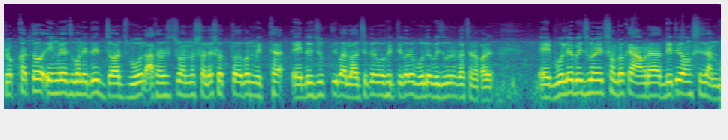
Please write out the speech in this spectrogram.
প্রখ্যাত ইংরেজ গণিতবিদ জর্জ বুল আঠারোশো চুয়ান্ন সালে সত্য এবং মিথ্যা এই দুই যুক্তি বা লজিকের উপর ভিত্তি করে বুলীয় বীজগণিত রচনা করেন। এই বুলীয় বীজগণিত সম্পর্কে আমরা দ্বিতীয় অংশে জানব।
